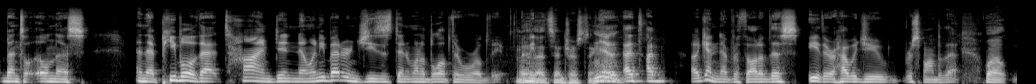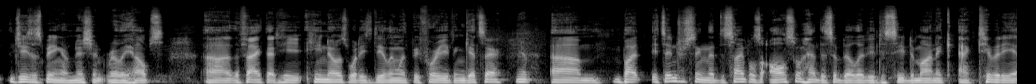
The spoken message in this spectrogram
mental illness, and that people of that time didn't know any better, and Jesus didn't want to blow up their worldview? Yeah, that's interesting. yeah, I, I've again never thought of this either. How would you respond to that? Well, Jesus being omniscient really helps. Uh, the fact that he he knows what he's dealing with before he even gets there. Yep. Um, but it's interesting. The disciples also had this ability to see demonic activity,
